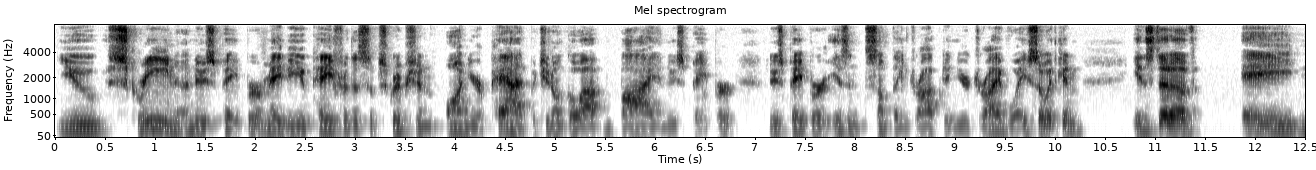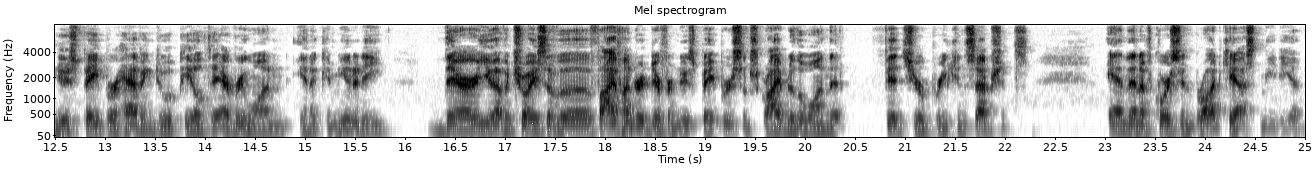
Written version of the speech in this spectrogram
you screen a newspaper. Maybe you pay for the subscription on your pad, but you don't go out and buy a newspaper. Newspaper isn't something dropped in your driveway. So it can, instead of a newspaper having to appeal to everyone in a community, there you have a choice of uh, 500 different newspapers. Subscribe to the one that fits your preconceptions. And then, of course, in broadcast media,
